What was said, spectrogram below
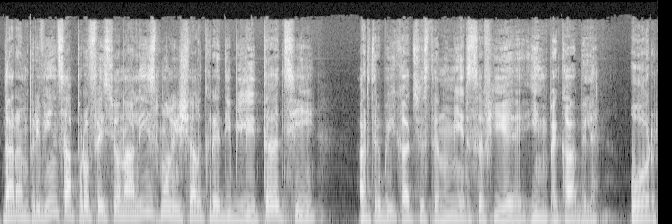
dar în privința profesionalismului și al credibilității, ar trebui ca aceste numiri să fie impecabile. Or,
